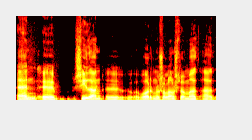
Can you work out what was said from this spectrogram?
En eh, síðan eh, voru nú svo lánslöfum að, að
